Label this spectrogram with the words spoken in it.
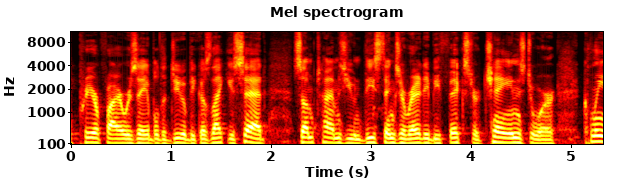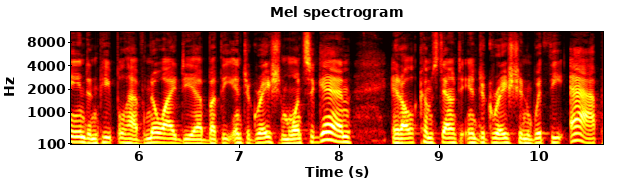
purifier was able to do, because, like you said, sometimes you these things are ready to be fixed or changed or cleaned, and people have no idea. But the integration, once again, it all comes down to integration with the app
